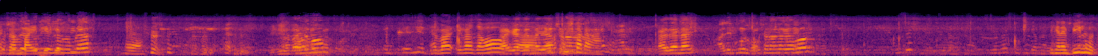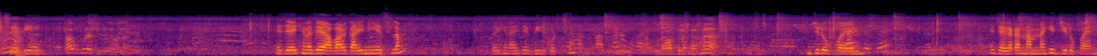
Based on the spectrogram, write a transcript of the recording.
একদম বাড়ির দিকে। হ্যাঁ। এবার এবার যাব টাকা। এখানে বিল হচ্ছে বিল। এই যে এখানে যে আবার গাড়ি নিয়েছিলাম তো এখানে যে বিল করছে। Zero point. এই জায়গাটার নাম নাকি জিরো পয়েন্ট।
